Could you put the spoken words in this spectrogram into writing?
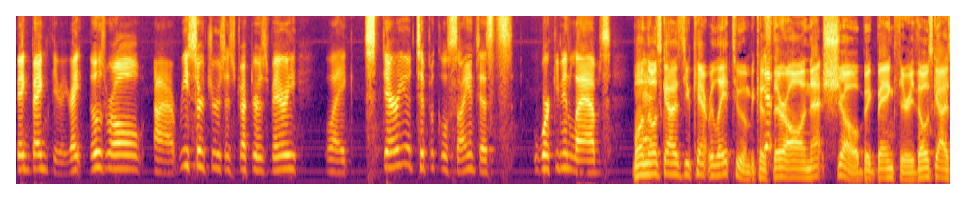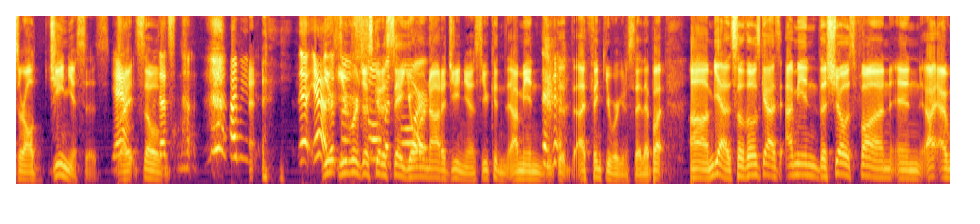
Big Bang Theory, right? Those were all uh, researchers, instructors, very like stereotypical scientists working in labs. Well, and those guys you can't relate to them because Yeah. they're all in that show, Big Bang Theory. Those guys are all geniuses, Yeah, right? So that's not. I mean, yeah, you, you were just so going to say more. you're not a genius. You can, I mean, I think you were going to say that, but um, yeah. So those guys, I mean, the show is fun, and I, I,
